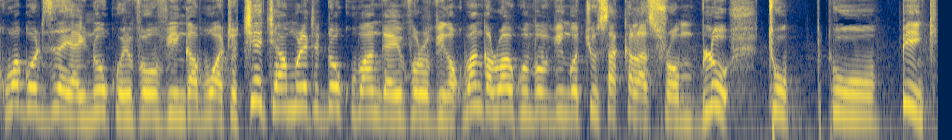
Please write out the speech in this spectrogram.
kuba godzilla yalina okwenvolvinga bwatyo ki ekyamuleetedde okuba nga envolvinga kubanga lwali kwenvolvinga okyusa colors from blue to to pink.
